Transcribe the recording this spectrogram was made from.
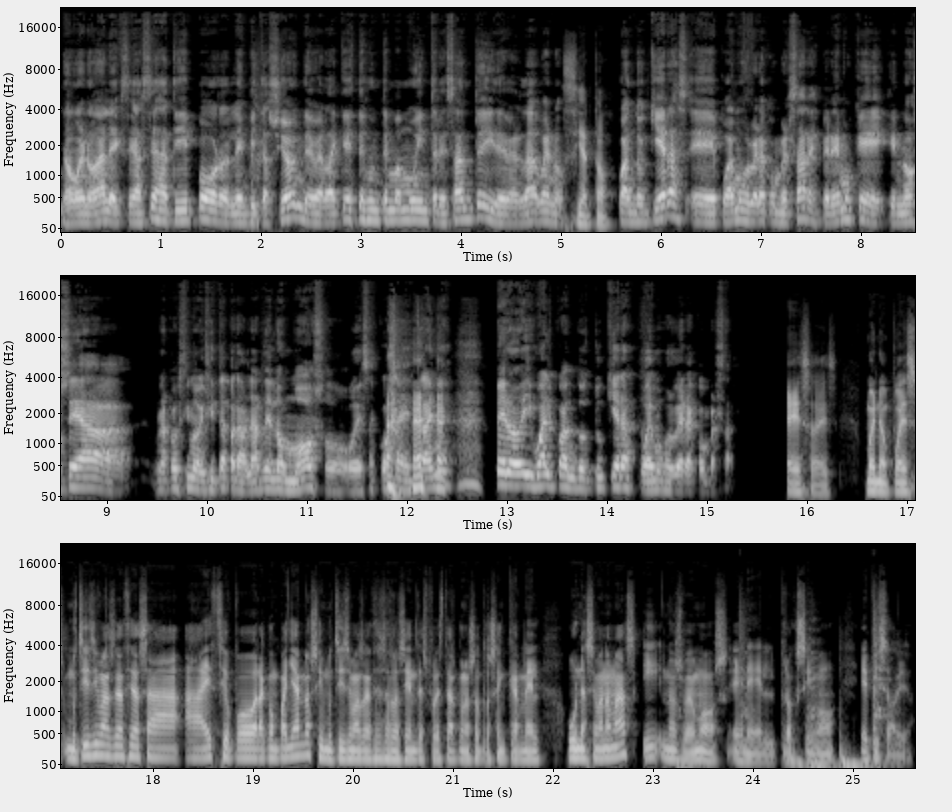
No, bueno, Alex, gracias a ti por la invitación. De verdad que este es un tema muy interesante y de verdad, bueno, cierto. Cuando quieras eh, podemos volver a conversar. Esperemos que, no sea una próxima visita para hablar de los mos o, de esas cosas extrañas, pero igual cuando tú quieras podemos volver a conversar. Eso es. Bueno, pues muchísimas gracias a, a, Ezio por acompañarnos y muchísimas gracias a los oyentes por estar con nosotros en Kernel una semana más y nos vemos en el próximo episodio.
